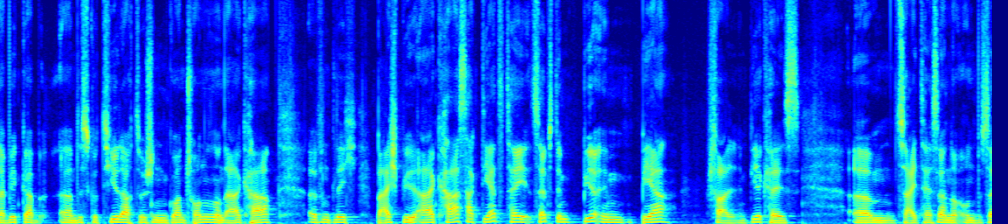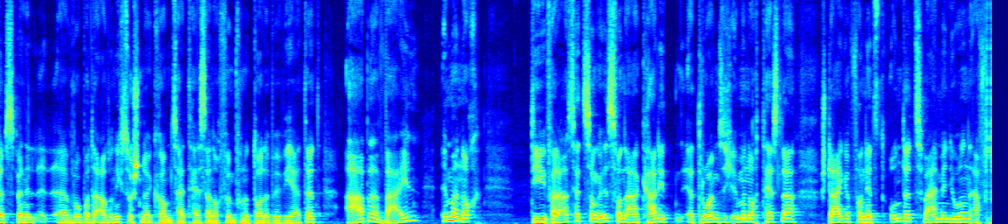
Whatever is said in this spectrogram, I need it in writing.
Da wird gab, ähm, diskutiert auch zwischen Gordon Johnson und ARK öffentlich. Beispiel, ARK sagt jetzt, hey, selbst im, Bier, im Bärfall, im Biercase, ähm, seit Tesla und selbst wenn ein äh, Roboterauto nicht so schnell kommt, seit Tesla noch 500 Dollar bewertet. Aber weil immer noch die Voraussetzung ist von ARK, die erträumen sich immer noch, Tesla steigert von jetzt unter 2 Millionen auf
